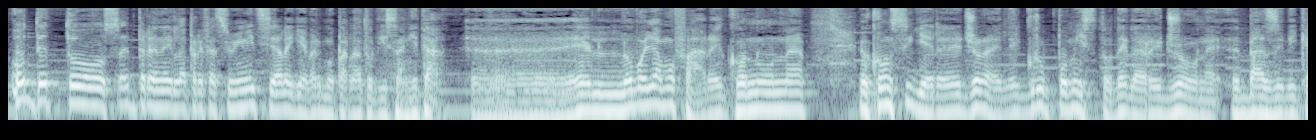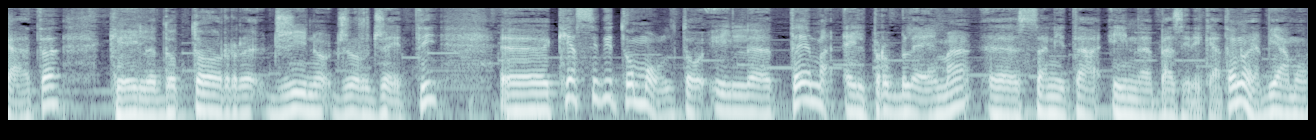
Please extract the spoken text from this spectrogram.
Ho detto sempre nella prefazione iniziale che avremmo parlato di sanità eh, e lo vogliamo fare con un consigliere regionale del gruppo misto della regione Basilicata, che è il dottor Gino Giorgetti, eh, che ha seguito molto il tema e il problema eh, sanità in Basilicata. Noi abbiamo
